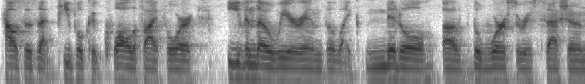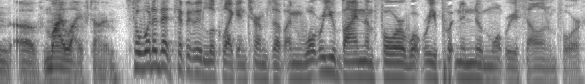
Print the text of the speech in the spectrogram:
houses that people could qualify for, even though we are in the like middle of the worst recession of my lifetime. So what did that typically look like in terms of? I mean, what were you buying them for? What were you putting into them? What were you selling them for?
